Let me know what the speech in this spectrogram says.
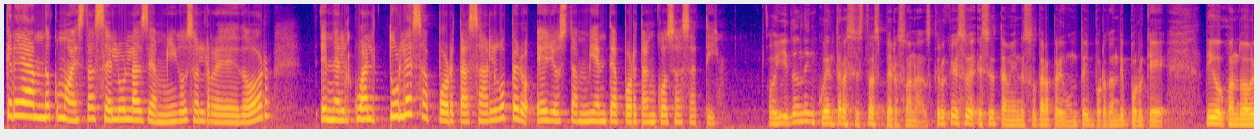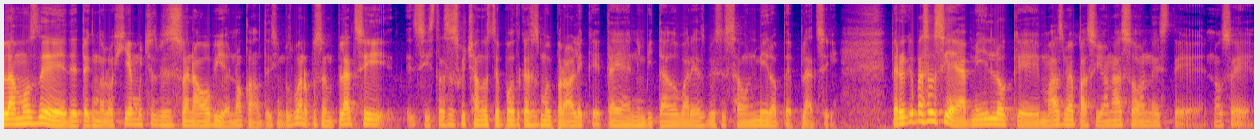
creando como estas células de amigos alrededor en el cual tú les aportas algo, pero ellos también te aportan cosas a ti. Oye, ¿dónde encuentras estas personas? Creo que eso, eso también es otra pregunta importante porque, digo, cuando hablamos de, tecnología muchas veces suena obvio, ¿no? Cuando te decimos, bueno, pues en Platzi, si estás escuchando este podcast es muy probable que te hayan invitado varias veces a un meetup de Platzi. Pero ¿qué pasa si a mí lo que más me apasiona son, este, no sé,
